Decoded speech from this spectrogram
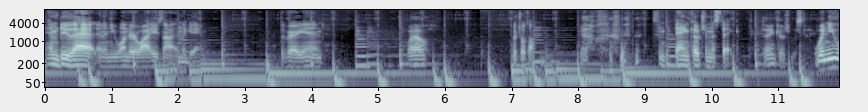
him do that, and then you wonder why he's not in the game at the very end, Well, which we'll talk. Yeah. Some dang coaching mistake. Dang coach mistake. When you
